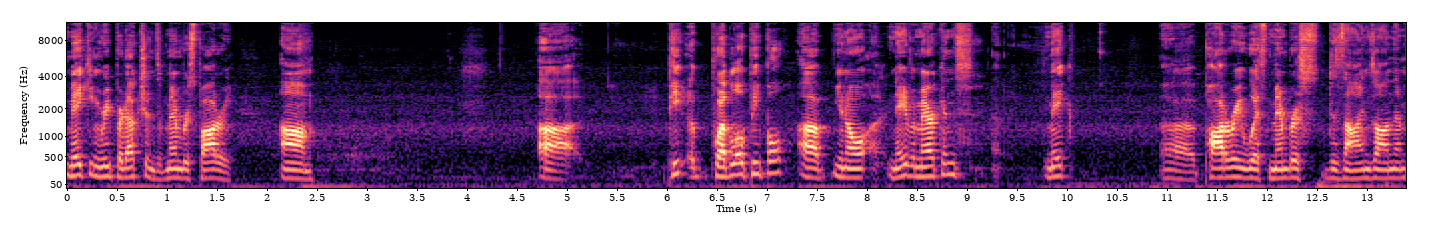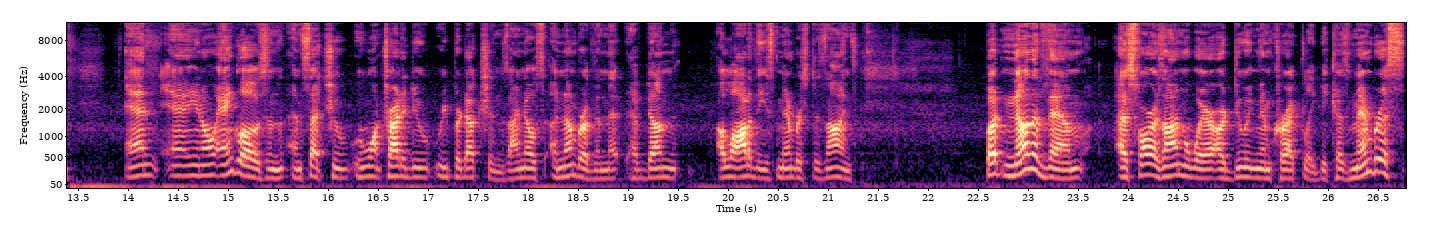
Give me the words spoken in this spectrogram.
making reproductions of Mimbres pottery. Um, uh, Pueblo people, uh, you know, Native Americans make uh, pottery with Mimbres designs on them. And, and you know, Anglos and, and such who, who want try to do reproductions. I know a number of them that have done a lot of these Mimbres designs. But none of them, as far as I'm aware, are doing them correctly because Membris,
